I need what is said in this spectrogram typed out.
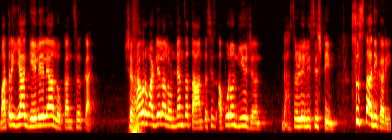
मात्र या गेलेल्या लोकांचं काय? शहरावर वाढलेला लोंढ्यांचा ताण तसेच अपुरं नियोजन ढासळलेली सिस्टीम सुस्त अधिकारी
